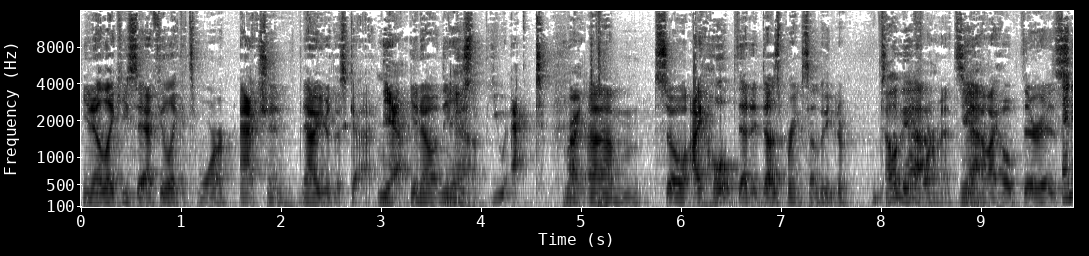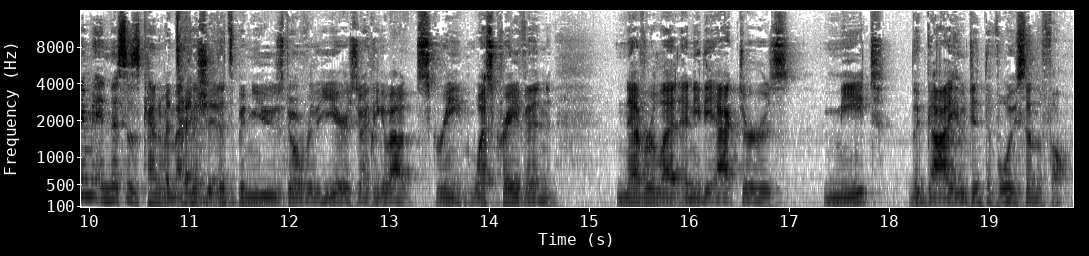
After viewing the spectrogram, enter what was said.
you know, like you say, I feel like it's more action. Now you're this guy, Yeah. you know, and then you just you act, Right. Um, so I hope that it does bring something to, to Oh, the yeah. performance. Yeah. You know, I hope there is. And I mean, and this is kind of a Attention. method that's been used over the years. You know, I think about Scream. Wes Craven never let any of the actors meet the guy who did the voice on the phone.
